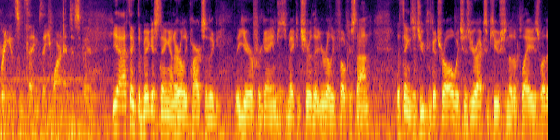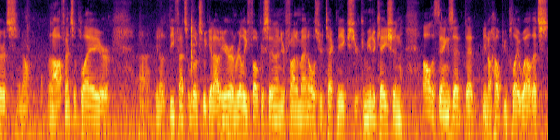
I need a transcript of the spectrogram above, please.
bring in some things that you weren't anticipating? Yeah, I think the biggest thing in early parts of the, the year for games is making sure that you're really focused on the things that you can control, which is your execution of the plays, whether it's you know an offensive play or uh, you know the defensive looks we get out here, and really focus in on your fundamentals, your techniques, your communication, all the things that that you know help you play well. That's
